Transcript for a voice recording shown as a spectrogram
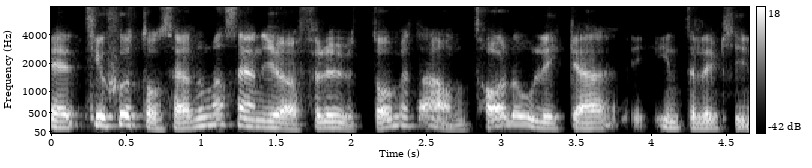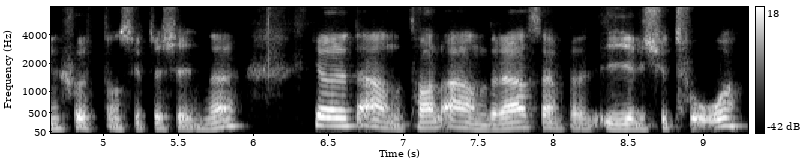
Eh, till T17-cellerna sen gör förutom ett antal olika interleukin 17-cytokiner gör ett antal andra, till exempel IL-22.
